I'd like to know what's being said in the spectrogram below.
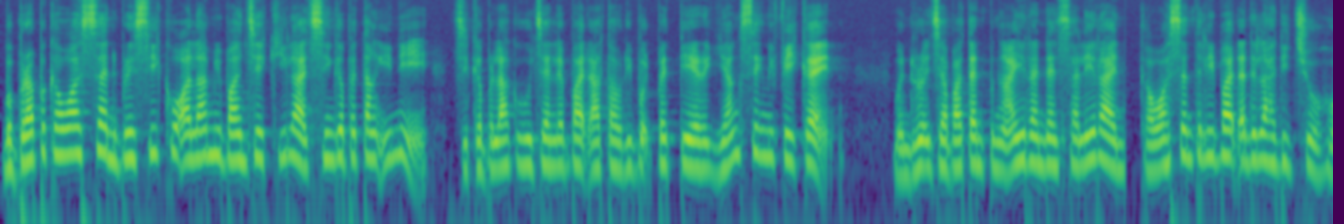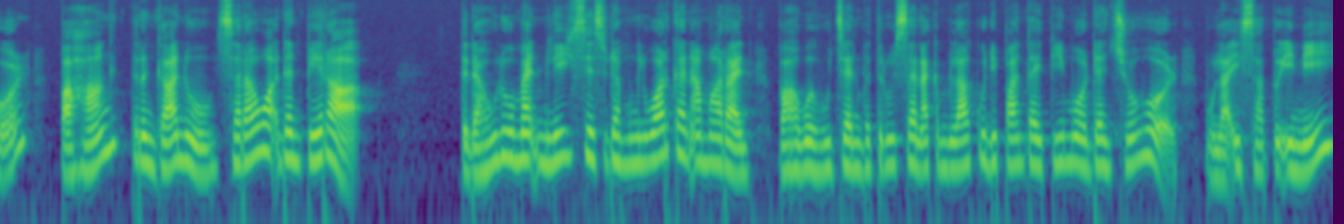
Beberapa kawasan berisiko alami banjir kilat sehingga petang ini jika berlaku hujan lebat atau ribut petir yang signifikan. Menurut Jabatan Pengairan dan Saliran, kawasan terlibat adalah di Johor, Pahang, Terengganu, Sarawak dan Perak. Terdahulu, Met Malaysia sudah mengeluarkan amaran bahawa hujan berterusan akan berlaku di pantai timur dan Johor mulai Sabtu ini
